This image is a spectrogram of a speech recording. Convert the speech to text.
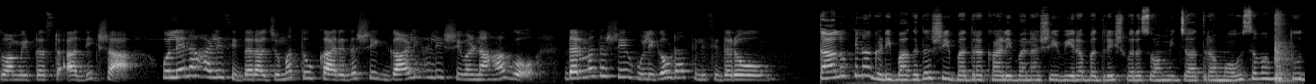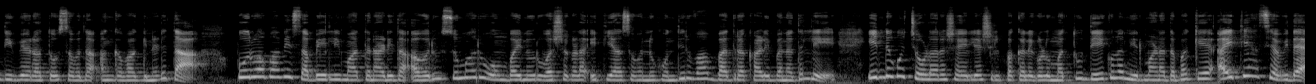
ಸ್ವಾಮಿ ಟ್ರಸ್ಟ್ ಅಧ್ಯಕ್ಷ ಹುಲ್ಲೇನಹಳ್ಳಿ ಸಿದ್ದರಾಜು ಮತ್ತು ಕಾರ್ಯದರ್ಶಿ ಗಾಳಿಹಳ್ಳಿ ಶಿವಣ್ಣ ಹಾಗೂ ಧರ್ಮದರ್ಶಿ ಹುಲಿಗೌಡ ತಿಳಿಸಿದರು. ತಾಲೂಕಿನ ಗಡಿಭಾಗದ ಶ್ರೀ ಭದ್ರಕಾಳಿ ಬನ ಶ್ರೀ ವೀರಭದ್ರೇಶ್ವರ ಸ್ವಾಮಿ ಜಾತ್ರಾ ಮಹೋತ್ಸವ ಮತ್ತು ದಿವ್ಯ ರಥೋತ್ಸವದ ಅಂಗವಾಗಿ ನಡೆದ ಪೂರ್ವಭಾವಿ ಸಭೆಯಲ್ಲಿ ಮಾತನಾಡಿದ ಅವರು, ಸುಮಾರು ಒಂಬೈನೂರು ವರ್ಷಗಳ ಇತಿಹಾಸವನ್ನು ಹೊಂದಿರುವ ಭದ್ರಕಾಳಿ ಬನದಲ್ಲಿ ಇಂದಿಗೂ ಚೋಳರ ಶೈಲಿಯ ಶಿಲ್ಪಕಲೆಗಳು ಮತ್ತು ದೇಗುಲ ನಿರ್ಮಾಣದ ಬಗ್ಗೆ ಐತಿಹಾಸ್ಯವಿದೆ.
